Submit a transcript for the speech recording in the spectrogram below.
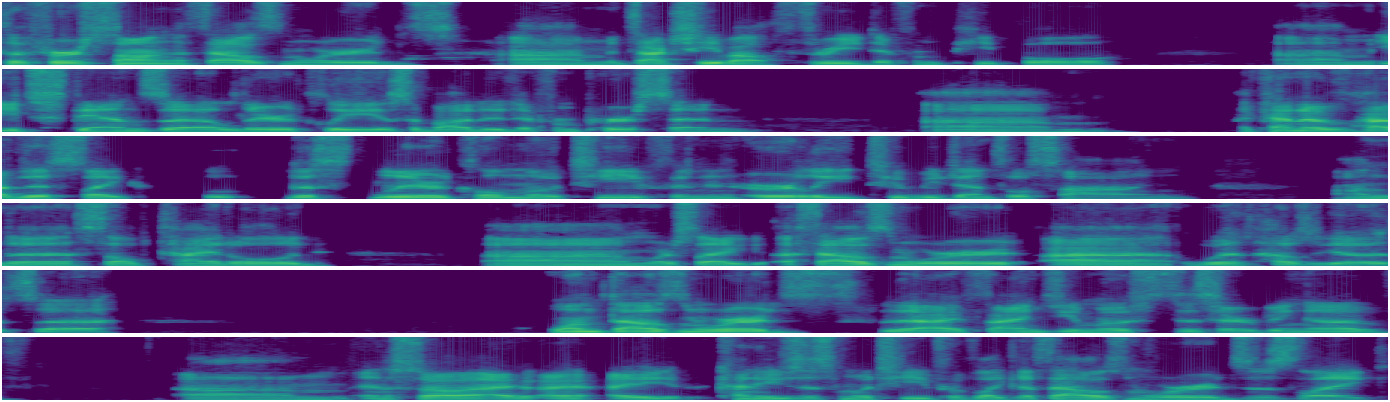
the first song, a thousand words. Um, it's actually about three different people. Um, each stanza lyrically is about a different person. Um, I kind of have this like this lyrical motif in an early "To Be Gentle" song on the self-titled um, where it's like a thousand word. Uh, what how's it go? It's a uh, one thousand words that I find you most deserving of. Um, and so I, I, I kind of use this motif of like a thousand words as like,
